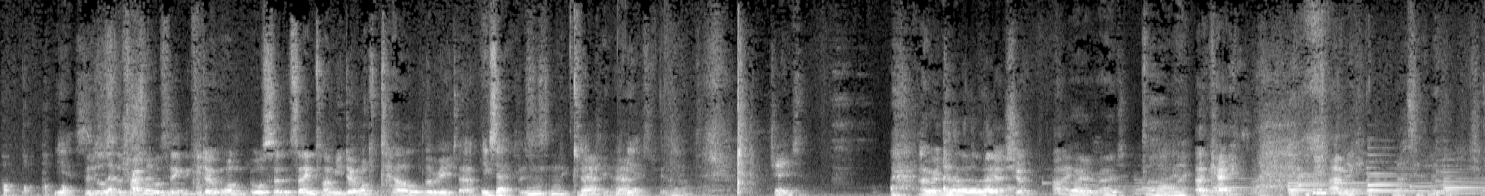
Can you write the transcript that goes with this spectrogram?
pop, pop, pop. Yes. But it's also the tranquil thing that you don't want. Also, at the same time, you don't want to tell the reader Exactly. this is Mm-mm. exactly Yeah, how yeah. it's been. Yeah. James, Oh, Hello, hello, hello. Yeah, sure. Hi. Road Road, by the way. Okay. Thank you massively. Sure,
